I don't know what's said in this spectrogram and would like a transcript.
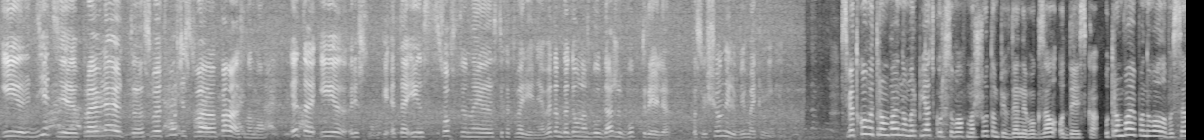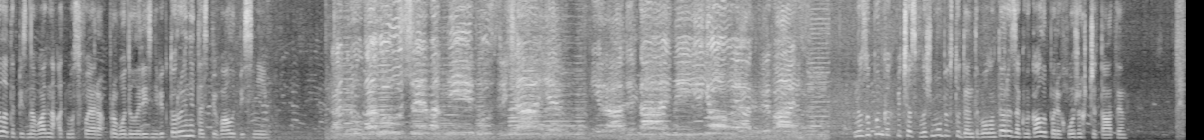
И дети проявляют э, свое творчество по-разному. Это и рисунки, это и собственные стихотворения. В этом году у нас был даже бук-трейлер, посвященный любимой книге. Святковий трамвай номер 5 курсував маршрутом Південний вокзал Одеська. У трамваї панувала весела та пізнавальна атмосфера. Проводили різні вікторини та співали пісні. Как друга лучшего книгу встречаем, И рады тайны ее мы открывать. На зупинках під час флешмобів студенти-волонтери закликали перехожих читати.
